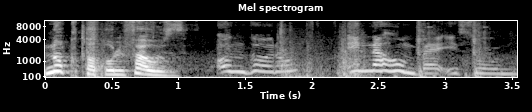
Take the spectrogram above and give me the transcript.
نقطة الفوز. انظروا إنهم بائسون.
